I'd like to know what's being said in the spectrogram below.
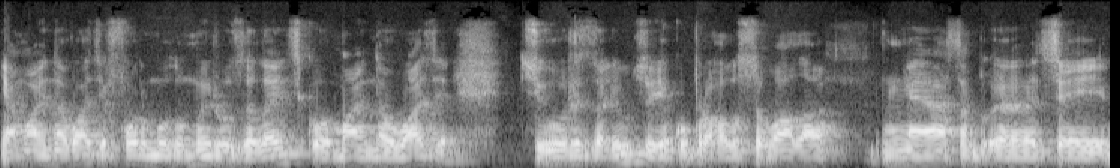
Я маю на увазі формулу миру Зеленського, маю на увазі цю резолюцію, яку проголосувала е, цей.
